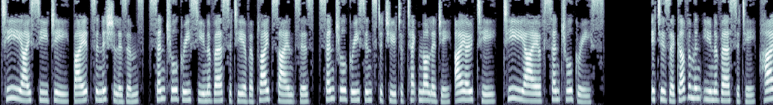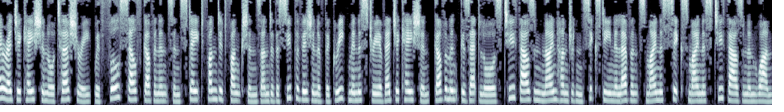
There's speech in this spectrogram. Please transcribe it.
TEICG by its initialisms, Central Greece University of Applied Sciences, Central Greece Institute of Technology IoT, TEI of Central Greece. It is a government university higher education or tertiary with full self-governance and state-funded functions under the supervision of the Greek Ministry of Education Government Gazette Laws 2916 11-6-2001,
